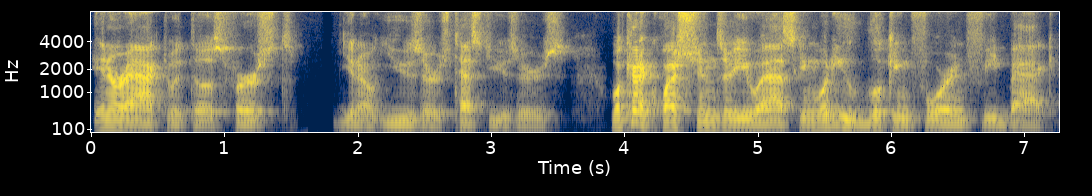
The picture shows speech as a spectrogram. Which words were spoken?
interact with those first you know users, test users? what kind of questions are you asking? What are you looking for in feedback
